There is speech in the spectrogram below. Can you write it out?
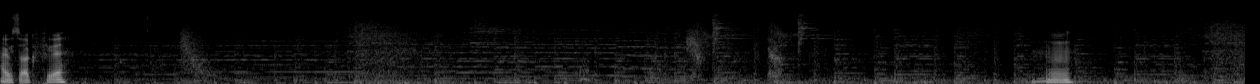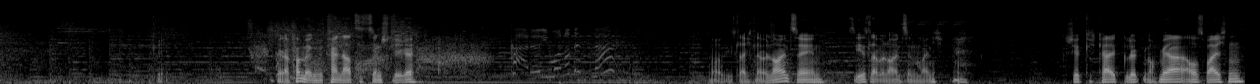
habe ich so für hm. okay. ja, da kommen irgendwie keine assistenzschläge so, sie ist gleich level 19 sie ist level 19 meine ich. Geschicklichkeit glück noch mehr ausweichen.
